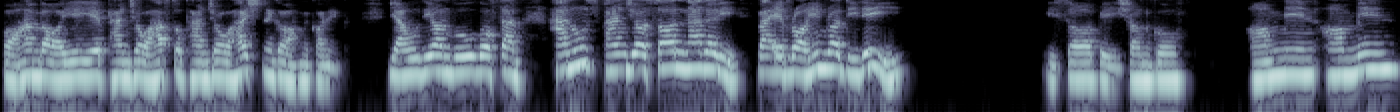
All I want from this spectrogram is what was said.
با هم به آیه 57 و 58 نگاه می‌کنیم. یهودیان به او گفتند هنوز پنجاه سال نداری و ابراهیم را دیده ای؟ عیسی به ایشان گفت آمین آمین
